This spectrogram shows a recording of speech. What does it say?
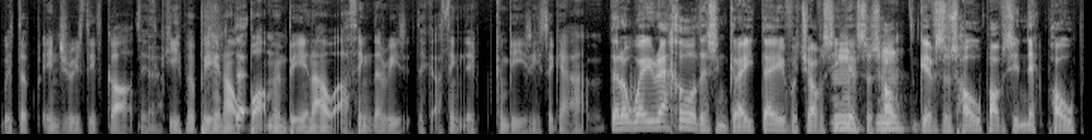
with the injuries they've got, the Yeah. keeper being out, The- Botman being out, I think they're easy. They, I think they can be easy to get at. their away record isn't great, Dave, which obviously Mm, gives us hope. Gives us hope. Obviously, Nick Pope.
